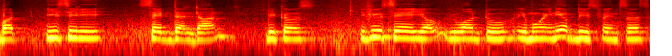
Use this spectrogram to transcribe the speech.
But easily said than done, because if you say you, you want to remove any of these fences,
